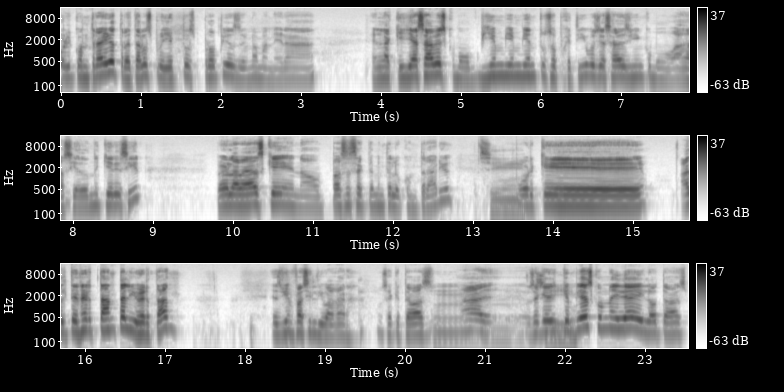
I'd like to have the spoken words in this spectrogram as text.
por el contrario, tratar los proyectos propios de una manera en la que ya sabes como bien, bien, bien tus objetivos, ya sabes bien como hacia dónde quieres ir. Pero la verdad es que no, pasa exactamente lo contrario. Sí. Porque al tener tanta libertad, es bien fácil divagar. O sea que te vas. Mm, ah, o sea que, sí. que empiezas con una idea y luego te vas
